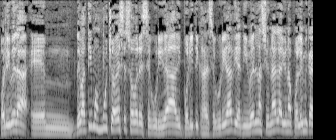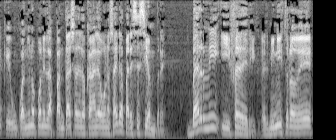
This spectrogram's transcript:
Olivera, eh, debatimos mucho a veces sobre seguridad y políticas de seguridad y a nivel nacional hay una polémica que cuando uno pone las pantallas de los canales de Buenos Aires aparece siempre. Berni y Federic, el ministro de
